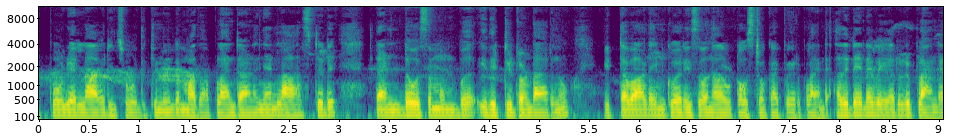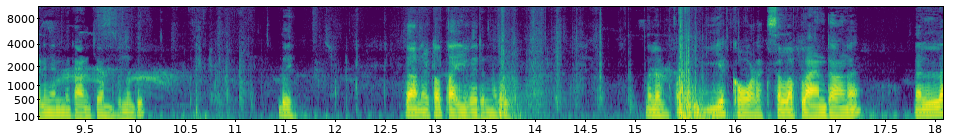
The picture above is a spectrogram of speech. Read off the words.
എപ്പോഴും എല്ലാവരും ചോദിക്കുന്നതിന്റെ മദർ പ്ലാന്റ് ആണ്. ഞാൻ ലാസ്റ്റ് ഒരു രണ്ട് ദിവസം മുമ്പ് ഇതിട്ടിട്ടുണ്ടായിരുന്നു ഇട്ടപാട് എൻക്വയറീസ് വന്നത് ആയി ഒരു പ്ലാന്റ് അതിന്റെ തന്നെ വേറൊരു പ്ലാന്റാണ് ഞാനിന്ന് കാണിക്കാൻ പോകുന്നത്. ഇതേ ഇതാണ് കേട്ടോ തൈ വരുന്നത്. നല്ല വലിയ കോഡക്സ് ഉള്ള പ്ലാന്റ് ആണ്. നല്ല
